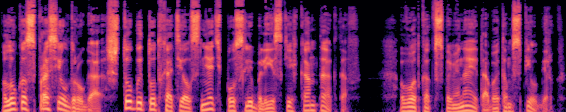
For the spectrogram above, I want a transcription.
Лукас спросил друга, что бы тот хотел снять после близких контактов. Вот как вспоминает об этом Спилберг.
